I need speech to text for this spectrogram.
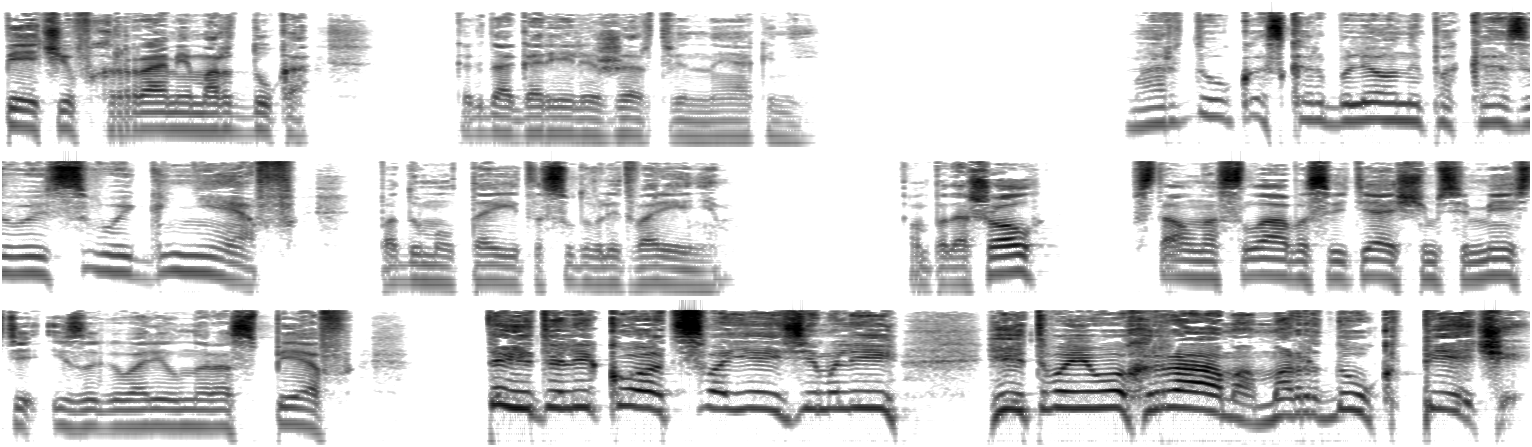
печи в храме Мардука — когда горели жертвенные огни. «Мордук оскорблен и показывает свой гнев», — подумал Таита с удовлетворением. Он подошел, встал на слабо светящемся месте и заговорил нараспев. «Ты далеко от своей земли и твоего храма, Мордук печи!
